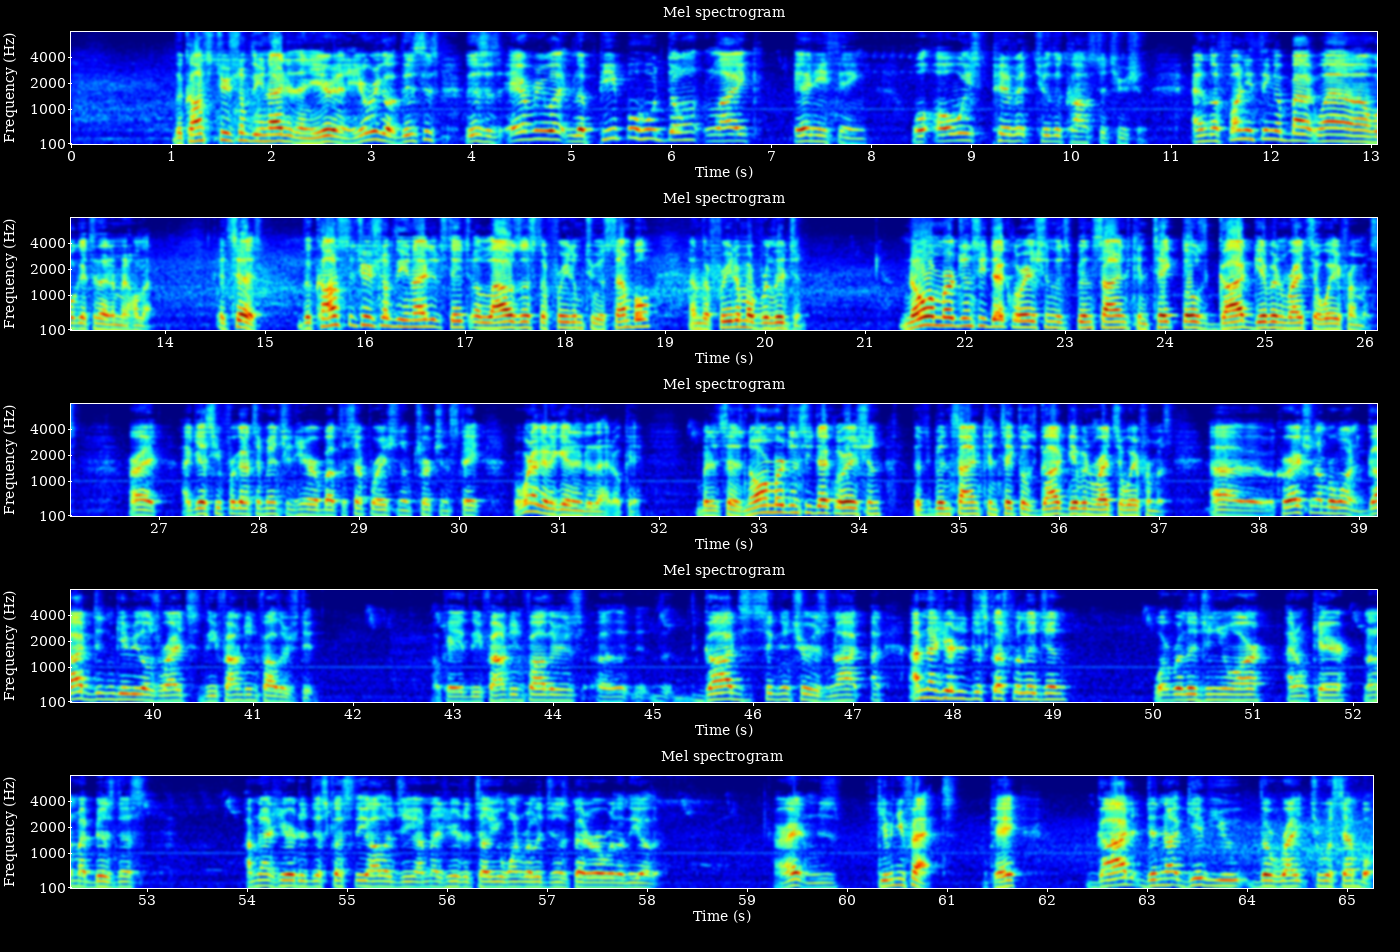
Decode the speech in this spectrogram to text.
The Constitution of the United and here and here we go. This is this is everyone the people who don't like anything will always pivot to the Constitution. And the funny thing about well, we'll get to that in a minute. Hold on. It says the Constitution of the United States allows us the freedom to assemble and the freedom of religion. No emergency declaration that's been signed can take those God given rights away from us. All right, I guess you forgot to mention here about the separation of church and state, but we're not going to get into that, okay? But it says no emergency declaration that's been signed can take those God given rights away from us. Uh, correction number one God didn't give you those rights, the founding fathers did. Okay, the founding fathers, uh, God's signature is not. I'm not here to discuss religion, what religion you are. I don't care. None of my business. I'm not here to discuss theology. I'm not here to tell you one religion is better over than the other. All right? I'm just giving you facts. Okay? God did not give you the right to assemble.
